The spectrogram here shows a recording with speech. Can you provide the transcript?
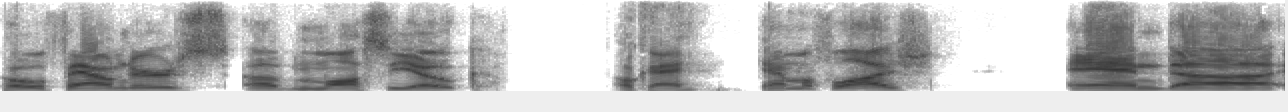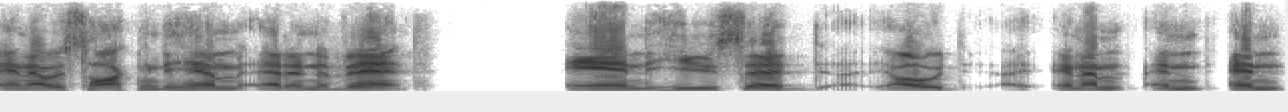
co-founders of Mossy Oak Okay. Camouflage. And uh and I was talking to him at an event and he said, "Oh, and I'm and and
